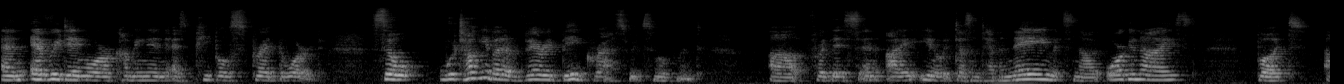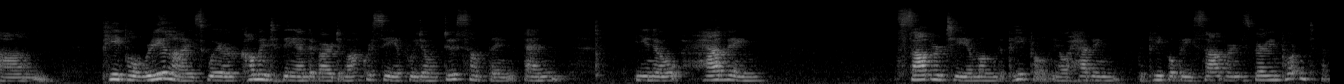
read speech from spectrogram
And every day more are coming in as people spread the word. So we're talking about a very big grassroots movement uh, for this. And I, you know, it doesn't have a name, it's not organized, but um, people realize we're coming to the end of our democracy if we don't do something. And, you know, having sovereignty among the people, you know, having the people be sovereign is very important to them,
